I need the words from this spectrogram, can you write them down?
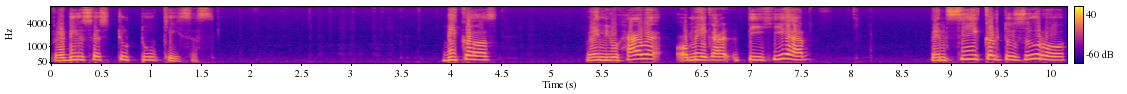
reduces to two cases because when you have a omega t here when c equal to 0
